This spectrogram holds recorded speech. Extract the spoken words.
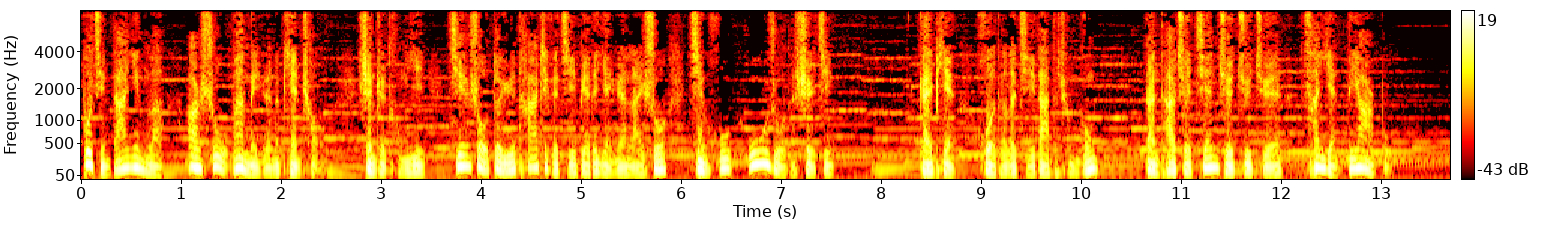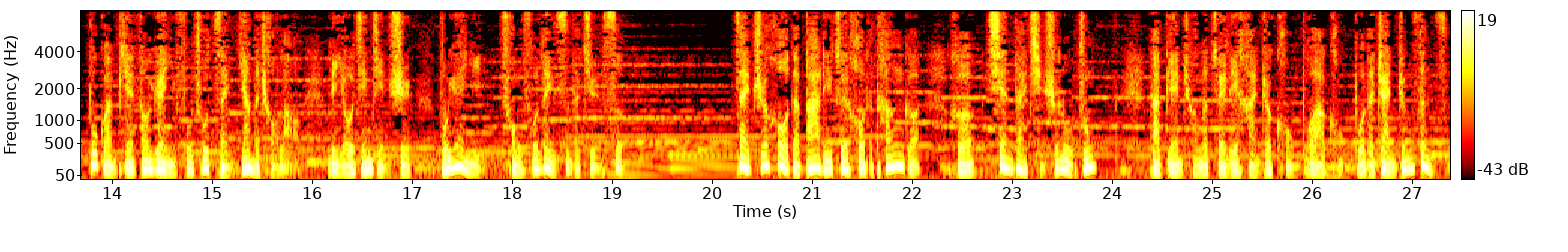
不仅答应了二十五万美元的片酬，甚至同意接受对于他这个级别的演员来说近乎侮辱的试镜。该片获得了极大的成功，但他却坚决拒绝参演第二部。不管片方愿意付出怎样的酬劳，理由仅仅是不愿意重复类似的角色。在之后的《巴黎最后的汤哥》和《现代启示录》中，他变成了嘴里喊着“恐怖啊恐怖”的战争分子。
